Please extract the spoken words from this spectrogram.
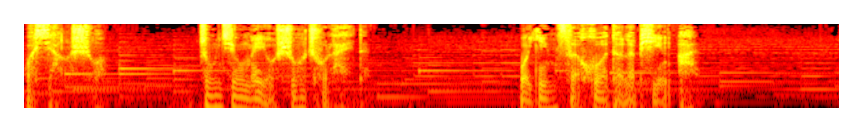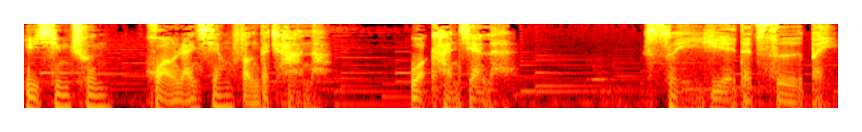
我想说，终究没有说出来的。我因此获得了平安，与青春恍然相逢的刹那。我看见了岁月的慈悲。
